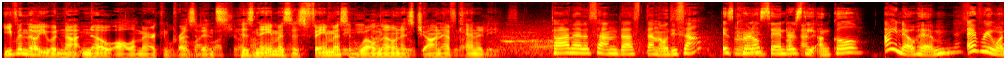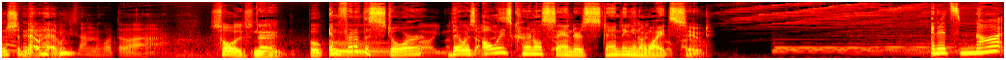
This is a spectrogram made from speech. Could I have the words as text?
Even though you would not know all American presidents, his name is as famous and well known as John F. Kennedy. Is Colonel hmm, Sanders the uncle? I know him. Everyone should know him. In front of the store, there was always Colonel Sanders standing in a white suit. And it's not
